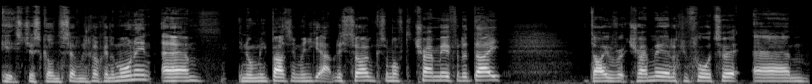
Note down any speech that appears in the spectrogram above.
It's just gone seven o'clock in the morning. Um, you normally buzzing when you get up this time because I'm off to Tranmere for the day. Dover at Tranmere, looking forward to it. Um,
